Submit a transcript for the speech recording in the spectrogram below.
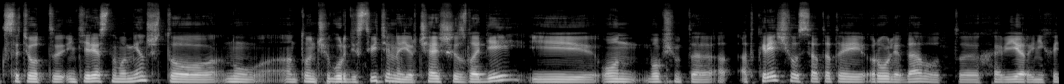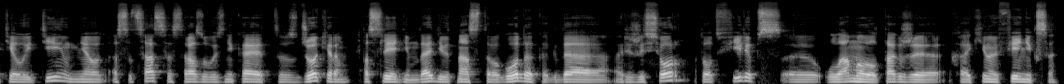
Кстати, вот интересный момент, что, ну, Антон Чугур действительно ярчайший злодей, и он, в общем-то, открещивался от этой роли, да, вот э, Хавьер и не хотел идти. У меня вот ассоциация сразу возникает с Джокером последним, да, 19 года, когда режиссер, тот Филлипс, э, уламывал также Хакима Феникса.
